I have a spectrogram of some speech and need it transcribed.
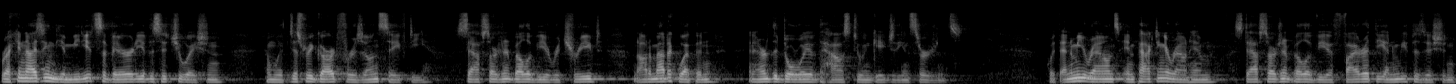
Recognizing the immediate severity of the situation and with disregard for his own safety, Staff Sergeant Bellavia retrieved an automatic weapon and entered the doorway of the house to engage the insurgents. With enemy rounds impacting around him, Staff Sergeant Bellavia fired at the enemy position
